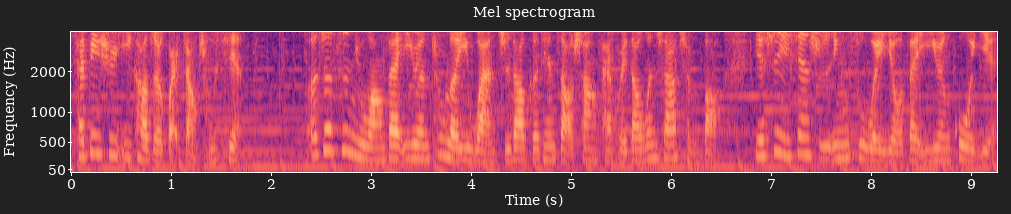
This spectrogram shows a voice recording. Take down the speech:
才必须依靠着拐杖出现。而这次女王在医院住了一晚，直到隔天早上才回到温莎城堡，也是以现实因素为由在医院过夜。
